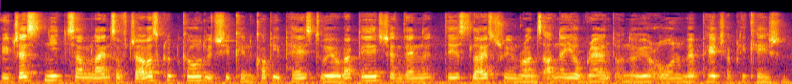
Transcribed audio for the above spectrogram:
You just need some lines of JavaScript code which you can copy paste to your web page and then this live stream runs under your brand on your own web page application.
